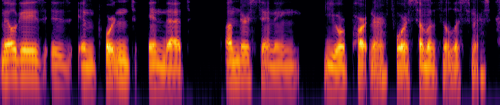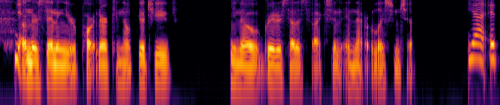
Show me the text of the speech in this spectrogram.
male gaze is important in that understanding your partner for some of the listeners. yes. Understanding your partner can help you achieve, you know, greater satisfaction in that relationship. Yeah, it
